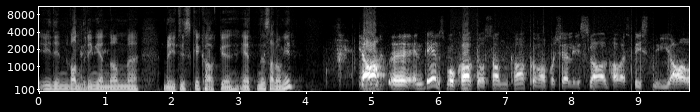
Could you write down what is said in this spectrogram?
i din vandring gjennom uh, britiske kakeetende salonger? Ja, eh, en del småkaker. Sandkaker av forskjellige slag har jeg spist mye av.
